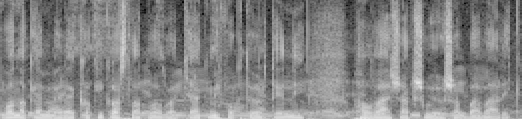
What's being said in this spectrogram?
Vannak emberek, akik azt latolgatják, mi fog történni, ha a válság súlyosabbá válik.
